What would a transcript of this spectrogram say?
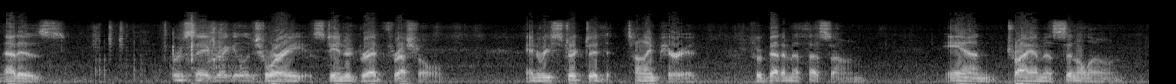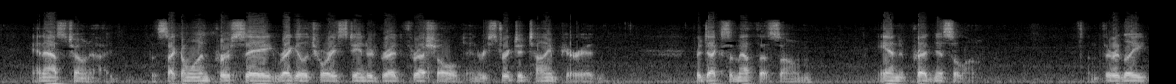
That is per se regulatory standard bred threshold and restricted time period for betamethasone and triamcinolone and acetonide. The second one, per se regulatory standard bred threshold and restricted time period for dexamethasone and prednisolone. And thirdly,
